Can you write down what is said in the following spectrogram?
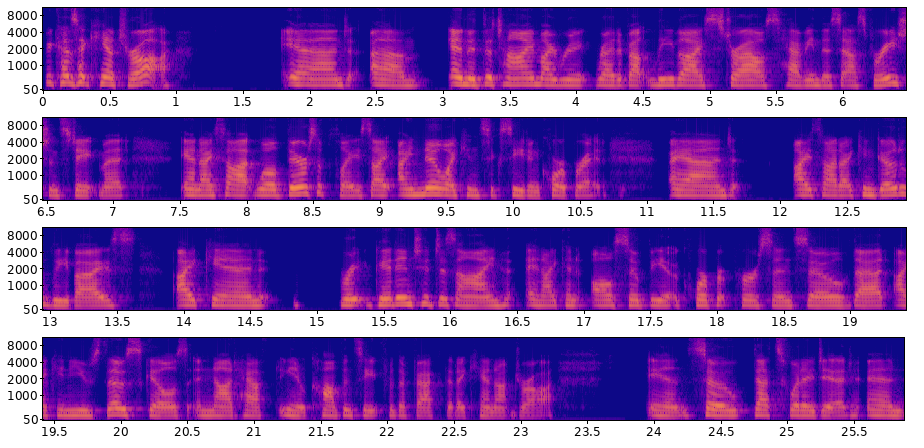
because I can't draw? And um, and at the time I re- read about Levi Strauss having this aspiration statement, and I thought, well, there's a place I I know I can succeed in corporate, and I thought I can go to Levi's, I can get into design, and I can also be a corporate person so that I can use those skills and not have to you know compensate for the fact that I cannot draw. And so that's what I did. And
